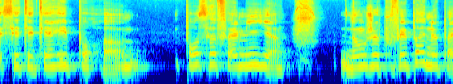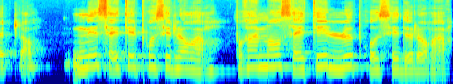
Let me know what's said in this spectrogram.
C'était terrible pour, euh, sa famille. Donc je pouvais pas ne pas être là. Mais ça a été le procès de l'horreur. Vraiment, ça a été le procès de l'horreur.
